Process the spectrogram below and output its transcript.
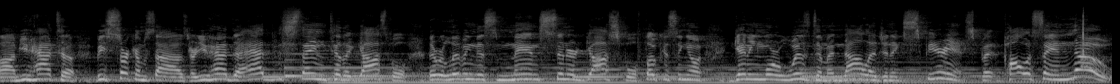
um, you had to be circumcised or you had to add this thing to the gospel. They were living this man centered gospel, focusing on getting more wisdom and knowledge and experience. But Paul was saying, no,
